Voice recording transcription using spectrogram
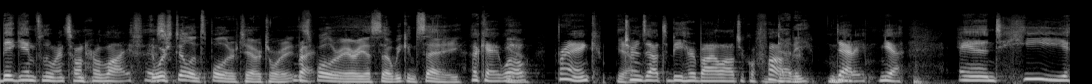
big influence on her life. And we're still in spoiler territory, Right. spoiler area, so we can say, Okay, well, Yeah. Frank Yeah. turns out to be her biological father. Daddy. Mhm. Daddy, yeah. And he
